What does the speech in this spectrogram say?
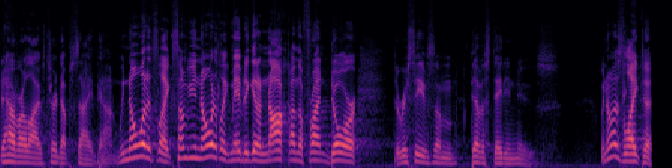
to have our lives turned upside down. We know what it's like. Some of you know what it's like maybe to get a knock on the front door to receive some devastating news. We know what it's like to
